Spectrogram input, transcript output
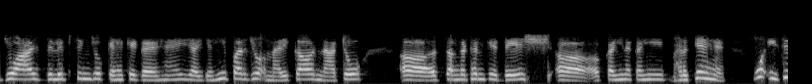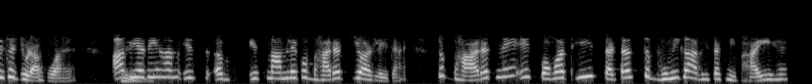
जो आज दिलीप सिंह जो कह के गए हैं या यहीं पर जो अमेरिका और नाटो संगठन के देश कहीं ना कहीं भड़के हैं वो इसी से जुड़ा हुआ है। अब यदि हम इस इस मामले को भारत की ओर ले जाएँ तो भारत ने एक बहुत ही तटस्थ भूमिका अभी तक निभाई है।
